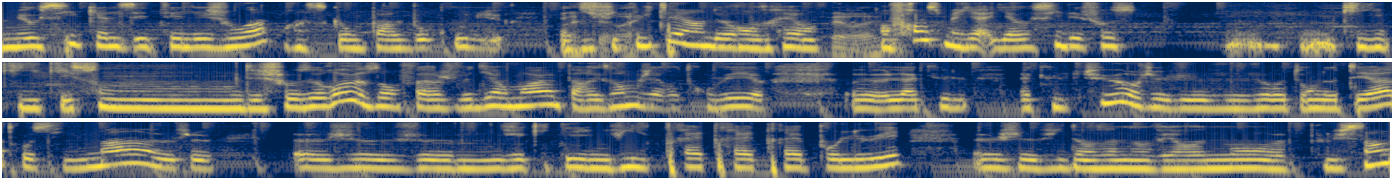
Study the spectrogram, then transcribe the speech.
mais aussi quelles étaient les joies, parce qu'on parle beaucoup de la difficulté hein, de rentrer en, en France, mais il y, y, a aussi des choses qui, sont des choses heureuses. Enfin, je veux dire, moi, par exemple, j'ai retrouvé euh, la, culture, je, je, retourne au théâtre, au cinéma, je, euh, j'ai quitté une ville très, très, très polluée, euh, je vis dans un environnement plus sain.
